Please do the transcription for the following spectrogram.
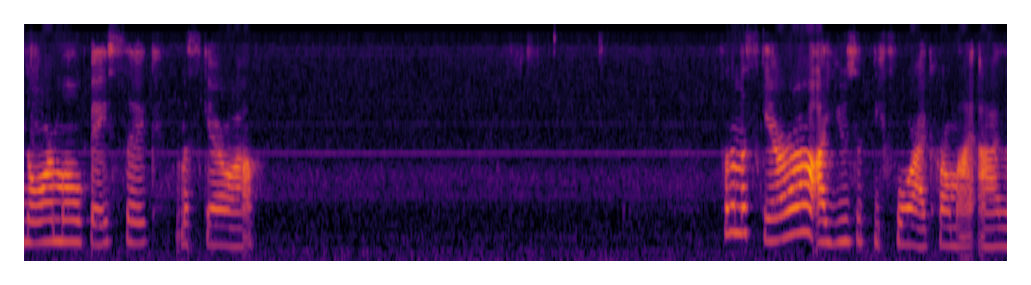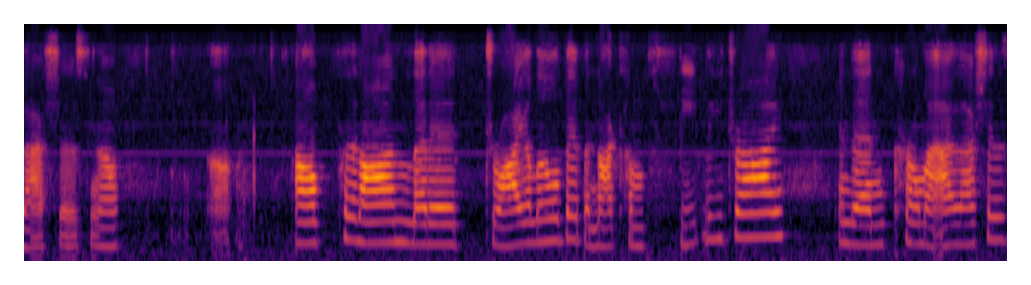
normal basic mascara. For the mascara, I use it before I curl my eyelashes, you know. Uh, I'll put it on, let it dry a little bit, but not completely dry, and then curl my eyelashes,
